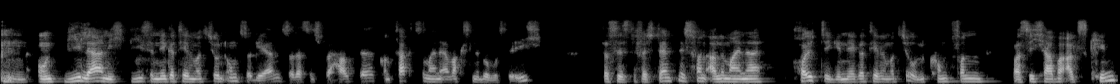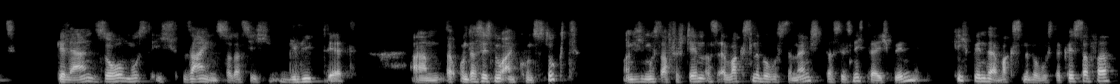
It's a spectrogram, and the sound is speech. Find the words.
Und wie lerne ich diese negative Emotionen umzugehen, sodass ich behalte Kontakt zu meinem erwachsenen bewussten Ich. Das ist das Verständnis von all meiner heutigen negativen Emotionen, kommt von, was ich habe als Kind gelernt, so muss ich sein, sodass ich geliebt werde. Ähm, und das ist nur ein Konstrukt. Und ich muss auch verstehen, als erwachsener bewusster Mensch, das ist nicht wer ich bin. Ich bin der erwachsene bewusste Christopher.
